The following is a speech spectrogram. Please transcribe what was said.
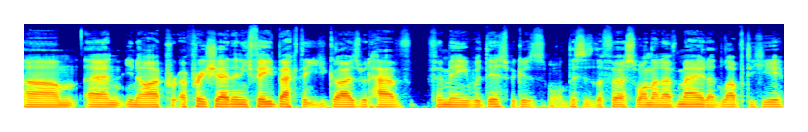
Um, and you know, I pr- appreciate any feedback that you guys would have for me with this because well, this is the first one that I've made. I'd love to hear. You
